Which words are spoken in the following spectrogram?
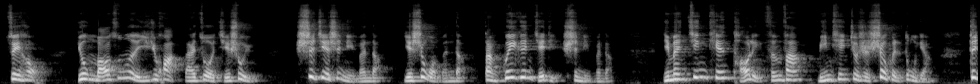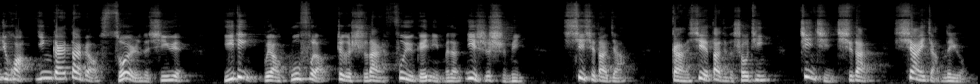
最后，用毛泽东的一句话来做结束语：世界是你们的，也是我们的，但归根结底是你们的。你们今天桃李芬芳，明天就是社会的栋梁。这句话应该代表所有人的心愿，一定不要辜负了这个时代赋予给你们的历史使命。谢谢大家，感谢大家的收听，敬请期待下一讲内容。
